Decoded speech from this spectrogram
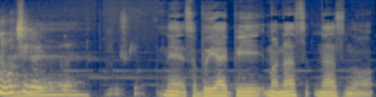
面白いところなんですけど。ね。そう VIP、まあ、ナースナースの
